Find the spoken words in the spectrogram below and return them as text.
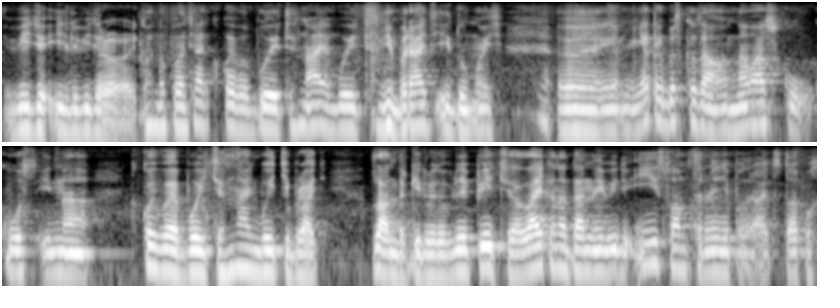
видео или видеороликах. Но планшет какой вы будете знать, будете сами брать и думать. Э, я так бы сказал, на ваш ку- вкус и на какой вы будете знать, будете брать. Ладно, дорогие друзья, влепите лайк на данное видео, и если вам сравнение понравится, то по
